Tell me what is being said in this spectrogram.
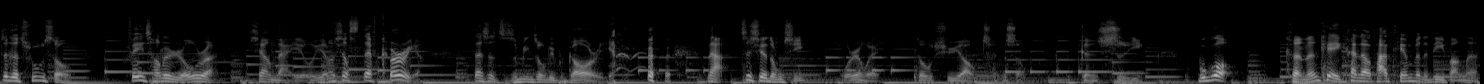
这个出手非常的柔软，像奶油一样，像 Steph Curry 啊，但是只是命中率不高而已。那这些东西，我认为都需要成熟跟适应。不过，可能可以看到他天分的地方呢，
